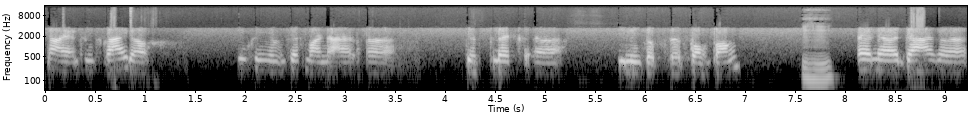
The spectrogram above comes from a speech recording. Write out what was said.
nou ja, toen vrijdag, toen gingen we zeg maar naar eh, de plek, je noemt dat uh, Pampang. Mhm. En daar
